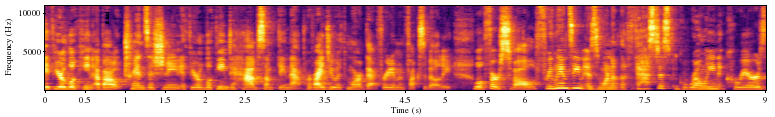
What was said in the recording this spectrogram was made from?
If you're looking about transitioning, if you're looking to have something that provides you with more of that freedom and flexibility? Well, first of all, freelancing is one of the fastest growing careers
